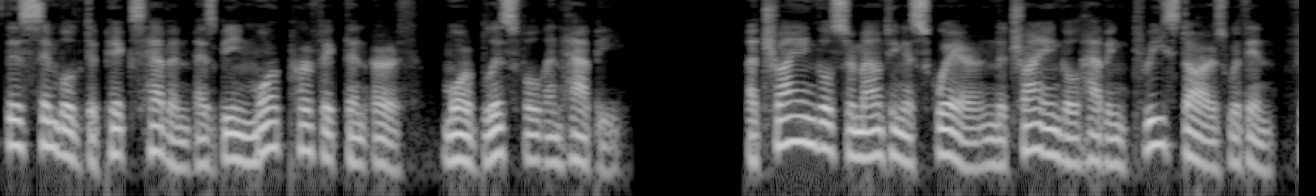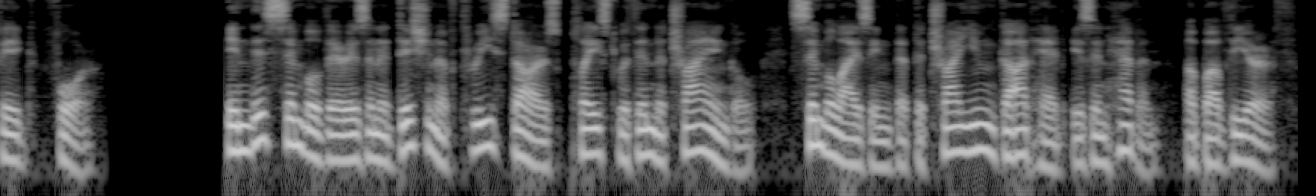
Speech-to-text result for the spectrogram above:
this symbol depicts heaven as being more perfect than earth, more blissful and happy. A triangle surmounting a square and the triangle having three stars within, Fig. 4. In this symbol there is an addition of three stars placed within the triangle, symbolizing that the triune Godhead is in heaven, above the earth.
